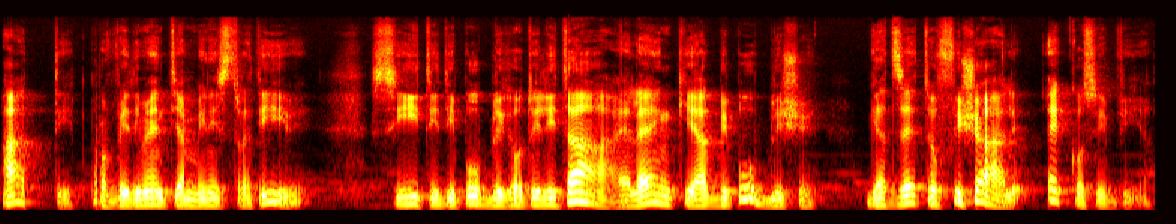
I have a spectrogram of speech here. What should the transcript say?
atti, provvedimenti amministrativi, siti di pubblica utilità, elenchi, albi pubblici, gazzette ufficiali e così via.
